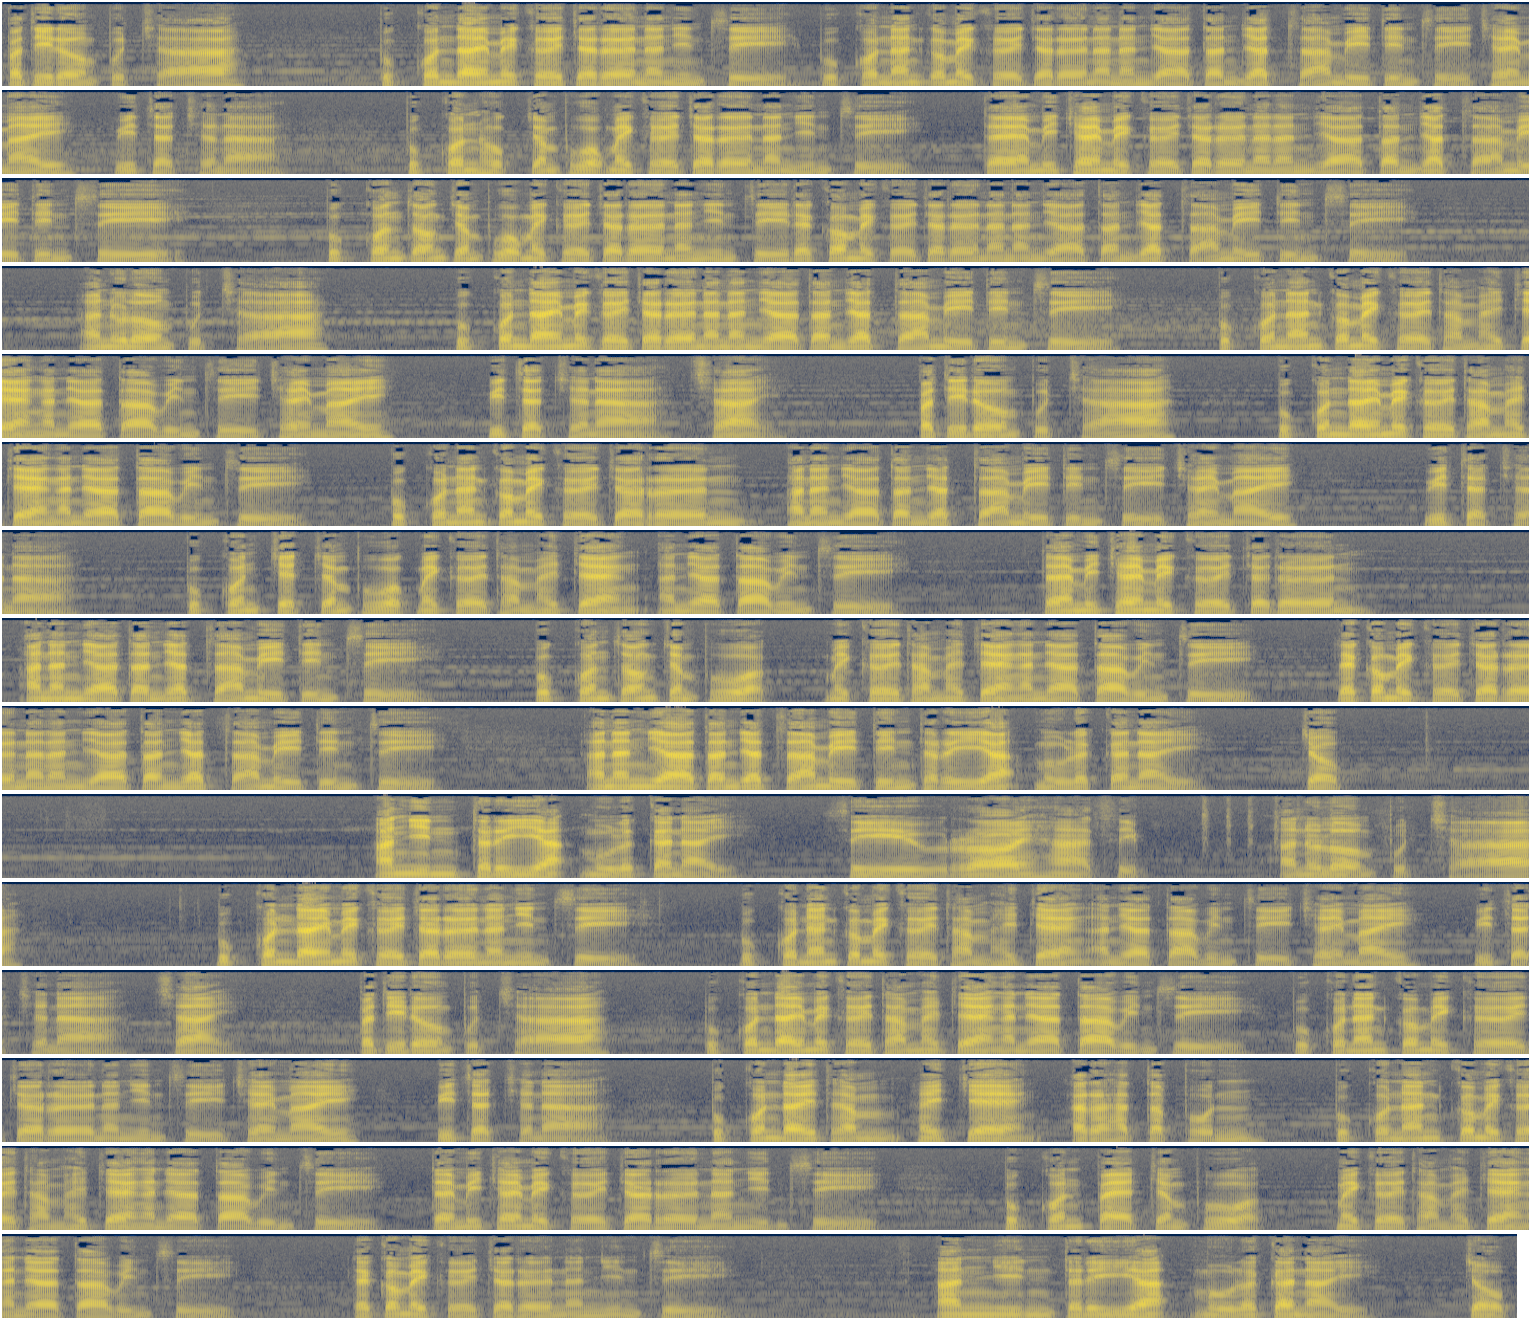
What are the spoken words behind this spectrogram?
ปฏิโลมปุจฉา บุคคลใดไม่เคยเจริญอนินทรีย์บุคคลนั้นก็ไม่เคยเจริญอนัญญาตัญญัตสามีตินทรีย์ใช่ไหม วิจัชนา บุคคลหกจำพวกไม่เคยเจริญอนินทรีย์แต่มิใช่ไม่เคยเจริญอนัญญาตัญญัตสามีตินทรีย์บุคคลสองจำพวกไม่เคยเจริญอนินทรีย์และก็ไม่เคยเจริญอนัญญาตัญญัตสามีตินทรีย์อนุโลมปุจฉาบุคคลใดไม่เคยเจริญอนัญญาตัญญัตสามีตินทรีย์ บุคคลนั้นก็ไม่เคยทำให้แจ้งอัญญาตาวินทรีใช่ไหม วิจัชนา ใช่ ปฏิโลมปุจฉา บุคคลใดไม่เคยทำให้แจ้งอัญญาตาวินทรีบุคคลนั้นก็ไม่เคยเจริญอนัญญาตัญญัตสามีตินทรีใช่ไหม วิจัชนา บุคคลเจ็ดจำพวกไม่เคยทำให้แจ้งอัญญาตาวินทรีแต่ไม่ใช่ไม่เคยเจริญอนัญญาตัญญัตสามีตินทรีบุคคลสองจำพวก ไม่เคยทำให้แจ้งอัญญาตาวินรีและก็ไม่เคยเจริญอนัญญาตัญญัตสามีตินรีอนัญญาตัญญัตสามีตินทริยมูลกนัย จบ อัญญินทริยมูลกนัย450 อนุโลมปุจฉาบุคคลใดไม่เคยเจริญอัญญินทรีบุคคลนั้นก็ไม่เคยทำให้แจ้งอัญญาตาวินรีใช่ไหม วิจัชนา ใช่ ปฏิโลมปุจฉา บุคคลใดไม่เคยทำให้แจ้งอัญญาตาวินรีบุคคลนั้นก็ไม่เคยเจริญอัญญินรีใช่ไหมวิจัชนา บุคคลใดทำให้แจ้งอรหัตผล บุคคลนั้นก็ไม่เคยทำให้แจ้งอัญญาตาวินทรีแต่ไม่ใช่ไม่เคยเจริญอัญญินรีบุคคลแปดจำพวก ไม่เคยทำให้แจ้งอัญญาตาวินทรีและก็ไม่เคยเจริญอัญญินรีอัญญินตริยมูลกนัย จบ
